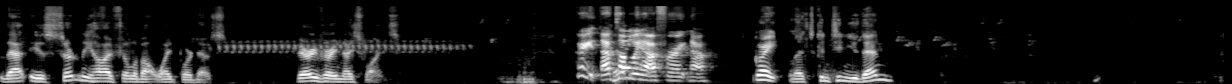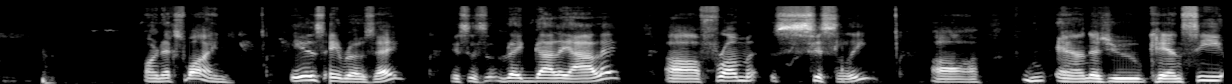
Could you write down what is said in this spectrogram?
that is certainly how I feel about white Bordeaux's. Very, very nice wines. Great. That's all we have for right now. Great. Let's continue then. Our next wine is a rosé. This is Regaleali uh, from Sicily. Uh, and as you can see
